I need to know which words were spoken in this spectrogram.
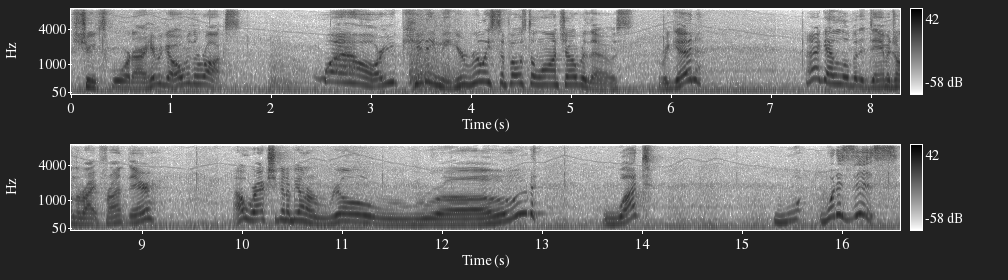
shoots forward. All right, here we go, over the rocks. Wow, are you kidding me? You're really supposed to launch over those. Are we good? I got a little bit of damage on the right front there. Oh, we're actually going to be on a real road? What? What, what is this?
